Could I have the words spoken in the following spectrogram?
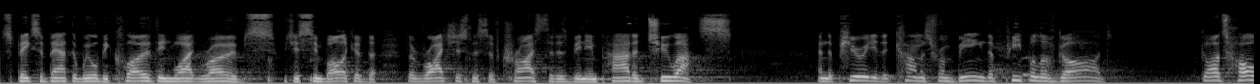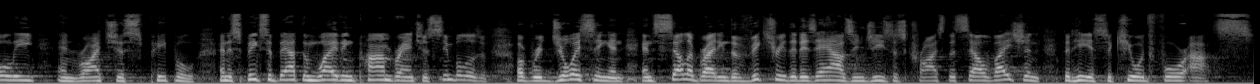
Speaks about that we will be clothed in white robes, which is symbolic of the, the righteousness of Christ that has been imparted to us and the purity that comes from being the people of God. God's holy and righteous people. And it speaks about them waving palm branches, symbols of, of rejoicing and, and celebrating the victory that is ours in Jesus Christ, the salvation that He has secured for us.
